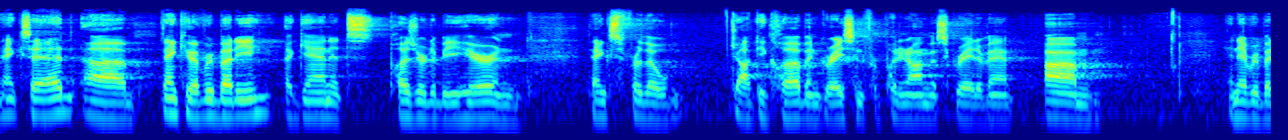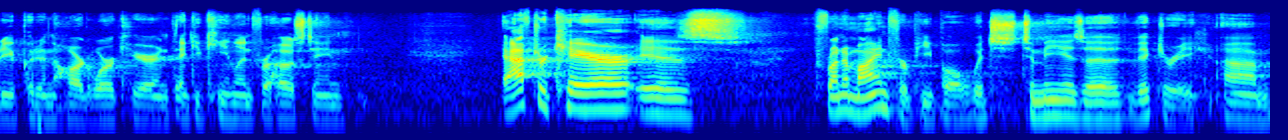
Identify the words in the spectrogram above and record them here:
Thanks, Ed. Uh, thank you, everybody. Again, it's a pleasure to be here, and thanks for the Jockey Club and Grayson for putting on this great event. Um, and everybody who put in the hard work here, and thank you, Keeneland, for hosting. Aftercare is front of mind for people, which to me is a victory. Um,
